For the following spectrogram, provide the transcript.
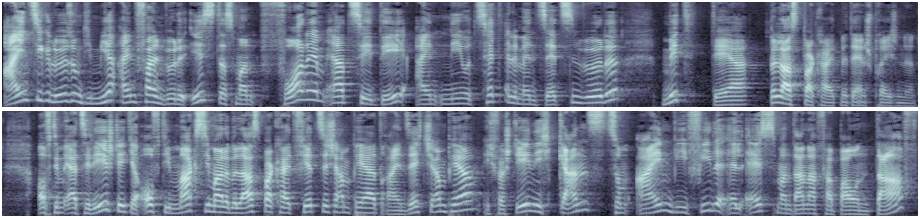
Einzige Lösung, die mir einfallen würde, ist, dass man vor dem RCD ein Neo-Z-Element setzen würde mit der Belastbarkeit, mit der entsprechenden. Auf dem RCD steht ja oft die maximale Belastbarkeit 40 Ampere, 63 Ampere. Ich verstehe nicht ganz zum einen, wie viele LS man danach verbauen darf,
